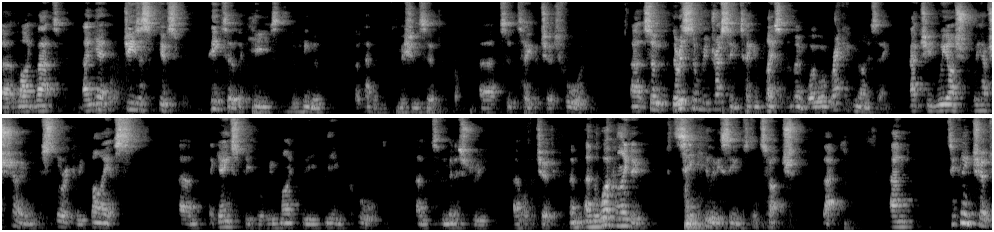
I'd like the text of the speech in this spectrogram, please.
uh, like that. And yet, Jesus gives Peter the keys to the kingdom of heaven and commissions him uh, to take the church forward. Uh, so there is some redressing taking place at the moment where we're recognizing actually we, are, we have shown historically bias um, against people who might be being called um, to the ministry uh, of the church. And, and the work I do particularly seems to touch that. And particularly in church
